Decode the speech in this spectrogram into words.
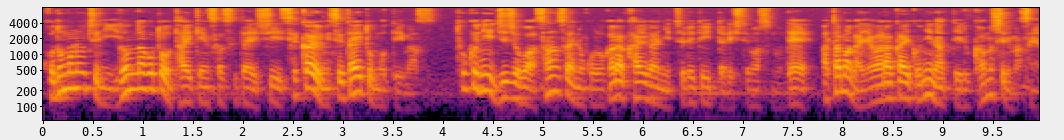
子供のうちにいろんなことを体験させたいし、世界を見せたいと思っています。特に次女は3歳の頃から海外に連れて行ったりしてますので、頭が柔らかい子になっているかもしれません。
